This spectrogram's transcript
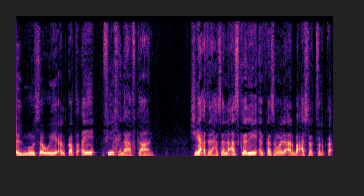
الموسوي القطعي في خلاف كان. شيعة الحسن العسكري انقسموا إلى أربع عشرة فرقة.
